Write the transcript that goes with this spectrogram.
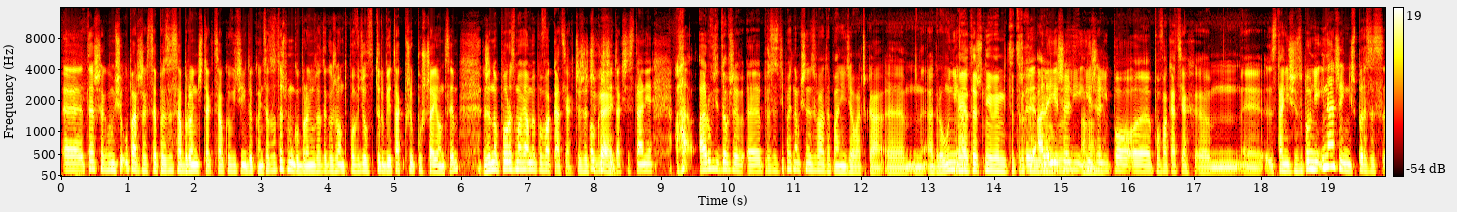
e, też, jakbym się uparł, że chcę prezesa bronić tak całkowicie i do końca, to też bym go bronił, dlatego że on powiedział w trybie tak przypuszczającym, że no porozmawiamy po wakacjach, czy rzeczywiście Okej. tak się stanie. A, a równie dobrze, e, prezes, nie pamiętam jak się nazywała ta pani działaczka e, Agrounii, No a- ja też nie wiem i to trochę... E, Ale jeżeli, jeżeli po, e, po wakacjach e, stanie się zupełnie inaczej niż prezes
